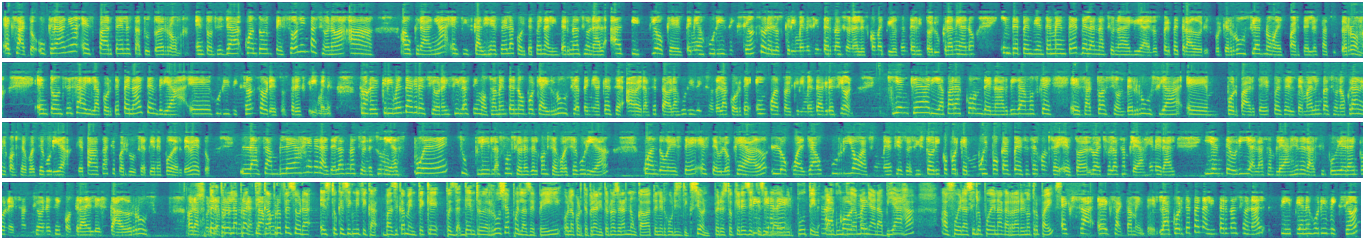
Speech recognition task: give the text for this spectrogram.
Exacto, Ucrania es parte del Estatuto de Roma. Entonces ya cuando empezó la invasión a, a Ucrania, el fiscal jefe de la Corte Penal Internacional advirtió que él tenía jurisdicción sobre los crímenes internacionales cometidos en territorio ucraniano, independientemente de la nacionalidad de los perpetradores, porque Rusia no es parte del Estatuto de Roma. Entonces ahí la Corte Penal tendría eh, jurisdicción sobre esos tres crímenes. Sobre el crimen de agresión, ahí sí lastimosamente no, porque ahí Rusia tenía que haber aceptado la jurisdicción de la Corte en cuanto al crimen de agresión. ¿Quién quedaría para condenar, digamos, que esa actuación de Rusia eh, por parte pues del tema de la invasión a Ucrania, el Consejo de Seguridad. ¿Qué pasa? Que pues Rusia tiene poder de veto. La Asamblea General de las Naciones Unidas puede suplir las funciones del Consejo de Seguridad cuando este esté bloqueado, lo cual ya ocurrió hace un mes y eso es histórico porque muy pocas veces el Consejo, esto lo ha hecho la Asamblea General y en teoría la Asamblea General sí pudiera imponer sanciones en contra del Estado ruso pero, pero en la práctica, profesora, ¿esto qué significa? Básicamente que pues dentro de Rusia, pues la CPI o la Corte Penal Internacional nunca va a tener jurisdicción. Pero esto quiere decir que si Vladimir Putin algún día mañana viaja afuera, ¿sí lo pueden agarrar en otro país? exactamente. La Corte Penal Internacional sí tiene jurisdicción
